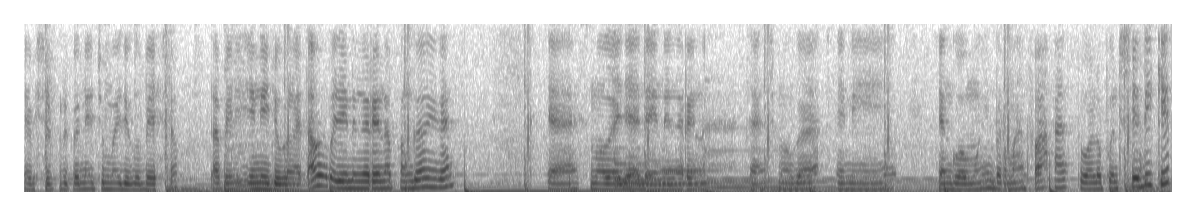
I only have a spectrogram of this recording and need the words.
episode berikutnya cuma juga besok. Tapi ini juga nggak tahu apa yang dengerin apa enggak ya kan? Ya semoga aja ada yang dengerin lah. Dan semoga ini yang gue omongin bermanfaat walaupun sedikit.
